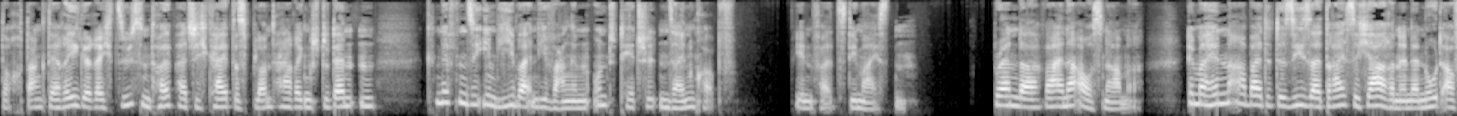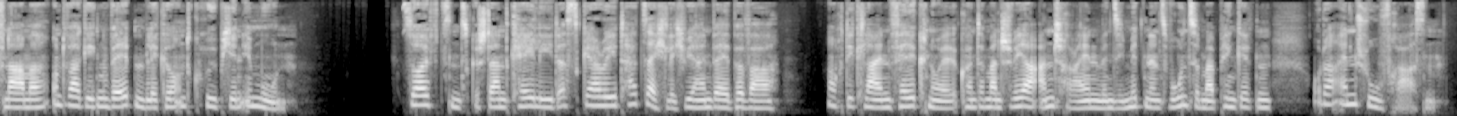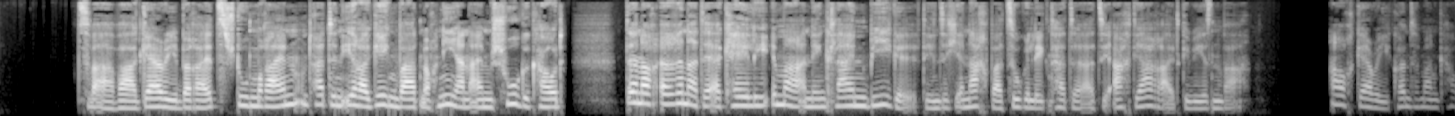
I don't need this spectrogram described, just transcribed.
Doch dank der regelrecht süßen Tollpatschigkeit des blondhaarigen Studenten kniffen sie ihm lieber in die Wangen und tätschelten seinen Kopf. Jedenfalls die meisten. Brenda war eine Ausnahme. Immerhin arbeitete sie seit 30 Jahren in der Notaufnahme und war gegen Welpenblicke und Grübchen immun. Seufzend gestand Kaylee, dass Gary tatsächlich wie ein Welpe war. Auch die kleinen Fellknäuel konnte man schwer anschreien, wenn sie mitten ins Wohnzimmer pinkelten oder einen Schuh fraßen. Zwar war Gary bereits stubenrein und hatte in ihrer Gegenwart noch nie an einem Schuh gekaut, dennoch erinnerte er Kaylee immer an den kleinen Beagle, den sich ihr Nachbar zugelegt hatte, als sie acht Jahre alt gewesen war. Auch Gary konnte man kaum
